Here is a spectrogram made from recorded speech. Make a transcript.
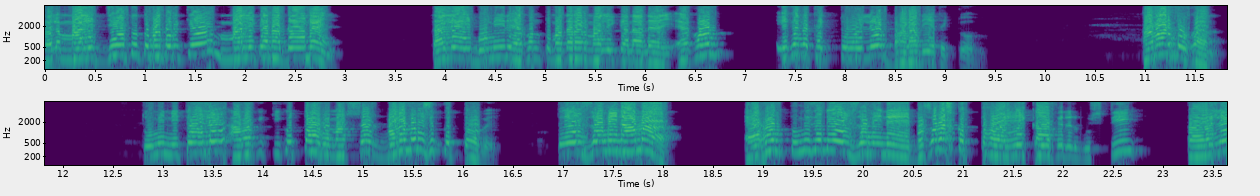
তাহলে মালিক যেহেতু তোমাদেরকে মালিকানা দেয় নাই, তাহলে এই ভূমির এখন তোমাদের আর মালিকানা নেই। এখন এখানে থাকতে হইলে ভাড়া দিয়ে থাকতে হবে। আমার দোকান, তুমি নিতে হলে আমাকে কি করতে হবে? মাস শেষ ভাড়া পরিশোধ করতে হবে। তো এই জমিন আমার। এখন তুমি যদি এই জমিনে বসবাস করতে হয়, এই কাফের গোষ্ঠী, তাহলে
